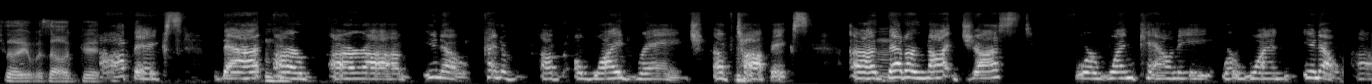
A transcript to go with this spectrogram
so it was all good. Topics that mm-hmm. are are uh, you know kind of a, a wide range of mm-hmm. topics uh, mm-hmm. that are not just for one county or one you know uh,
